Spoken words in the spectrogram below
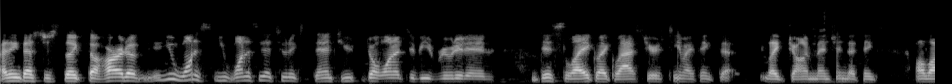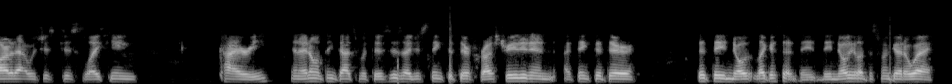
I think that's just like the heart of you want to you want to see that to an extent. You don't want it to be rooted in dislike like last year's team. I think that, like John mentioned, I think a lot of that was just disliking Kyrie, and I don't think that's what this is. I just think that they're frustrated, and I think that they're that they know, like I said, they they know they let this one get away.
